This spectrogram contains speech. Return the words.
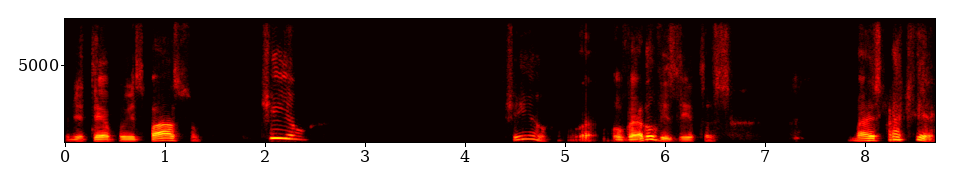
de tempo e espaço? Tinham. Tinham. Houveram visitas. Mas para quê?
